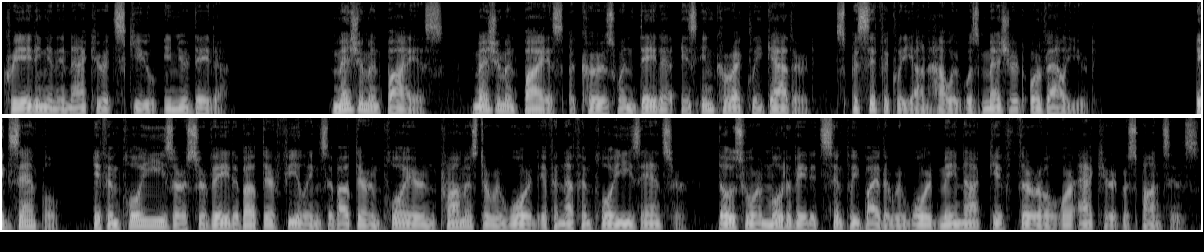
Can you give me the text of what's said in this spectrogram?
creating an inaccurate skew in your data. Measurement bias, measurement bias occurs when data is incorrectly gathered, specifically on how it was measured or valued. Example, if employees are surveyed about their feelings about their employer and promised a reward if enough employees answer, those who are motivated simply by the reward may not give thorough or accurate responses.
